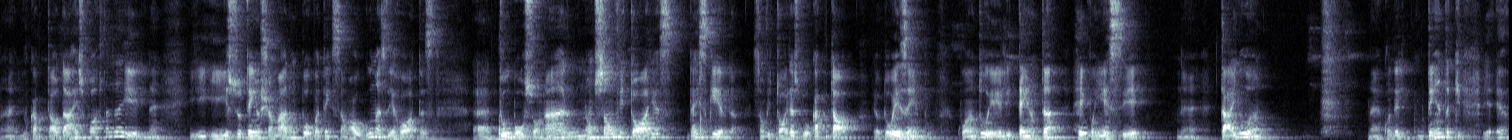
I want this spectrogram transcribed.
Né? E o capital dá respostas a ele. Né? E, e isso tem chamado um pouco a atenção. Algumas derrotas uh, do Bolsonaro não são vitórias da esquerda, são vitórias do capital. Eu dou exemplo. Quando ele tenta reconhecer né, Taiwan. Né? Quando ele tenta que. É, é,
